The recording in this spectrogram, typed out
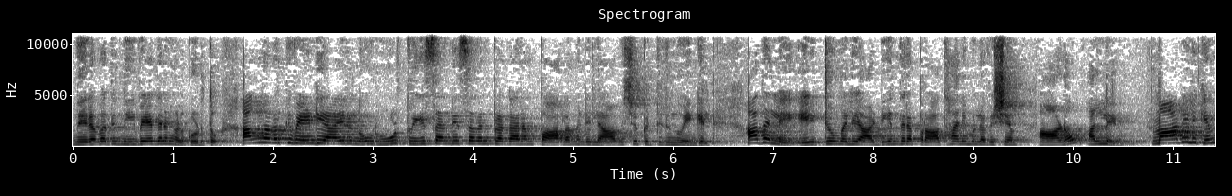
നിരവധി നിവേദനങ്ങൾ കൊടുത്തു. അങ്ങ് അവർക്ക് വേണ്ടിയായിരുന്നു റൂൾ ത്രീ സെവന്റി സെവൻ പ്രകാരം പാർലമെന്റിൽ ആവശ്യപ്പെട്ടിരുന്നുവെങ്കിൽ അതല്ലേ ഏറ്റവും വലിയ അടിയന്തര പ്രാധാന്യമുള്ള വിഷയം? ആണോ അല്ലയോ? മാവേലിക്കും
